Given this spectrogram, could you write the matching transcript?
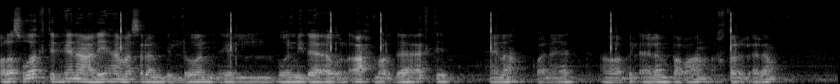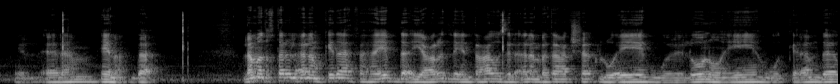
خلاص وأكتب هنا عليها مثلا باللون البني ده أو الأحمر ده. أكتب هنا قناة آه بالقلم طبعا. أختار القلم. القلم هنا ده. لما تختار القلم كده فهيبدأ يعرض لي أنت عاوز القلم بتاعك شكله إيه ولونه إيه والكلام ده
